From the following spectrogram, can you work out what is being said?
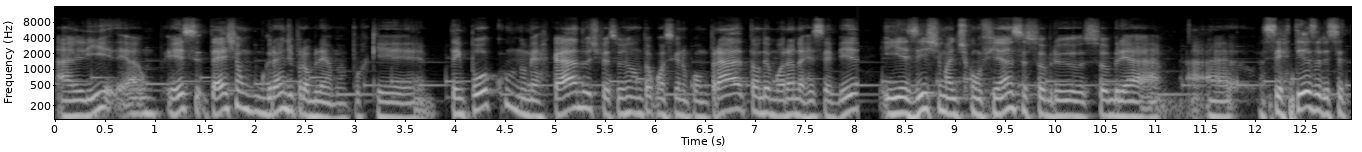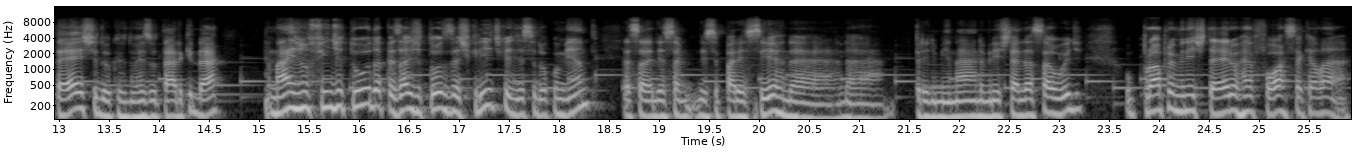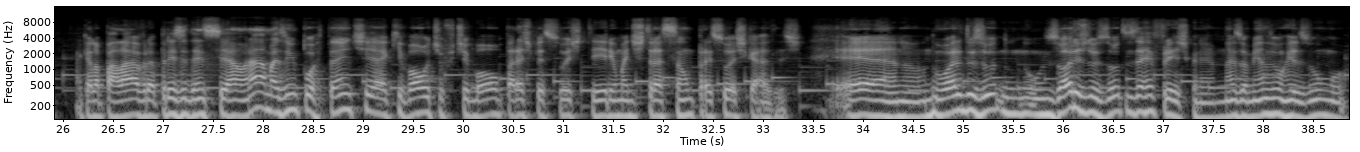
ali é um, esse teste é um grande problema, porque tem pouco no mercado, as pessoas não estão conseguindo comprar, estão demorando a receber, e existe uma desconfiança sobre, o, sobre a, a, a certeza desse teste, do, do resultado que dá. Mas, no fim de tudo, apesar de todas as críticas desse documento, dessa, dessa, desse parecer da, da preliminar do Ministério da Saúde, o próprio Ministério reforça aquela, aquela palavra presidencial. Ah, mas o importante é que volte o futebol para as pessoas terem uma distração para as suas casas. É, no, no olho dos, nos olhos dos outros é refresco, né? Mais ou menos um resumo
